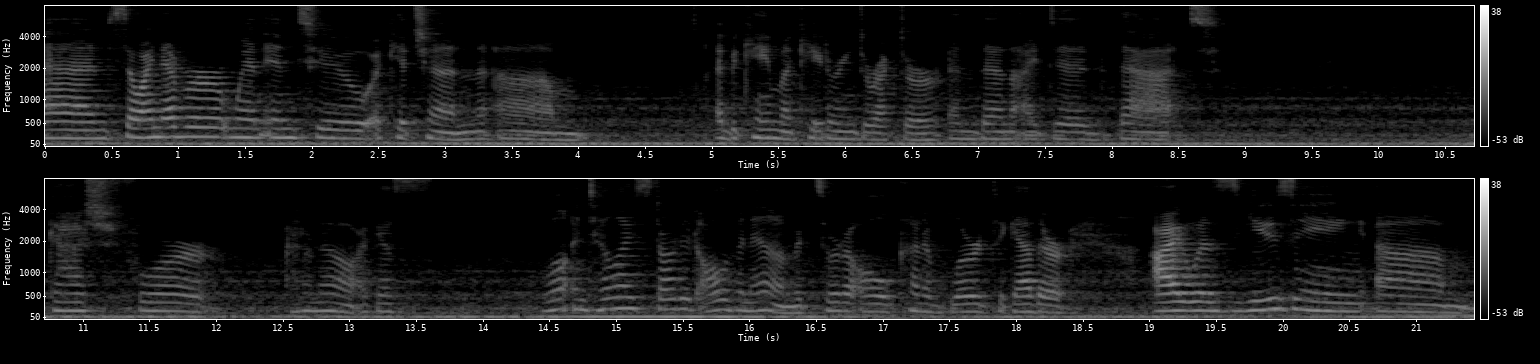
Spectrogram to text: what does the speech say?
And so I never went into a kitchen. Um, I became a catering director, and then I did that, gosh, for, I don't know, I guess well, until I started Olive and M, it sort of all kind of blurred together. I was using um,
